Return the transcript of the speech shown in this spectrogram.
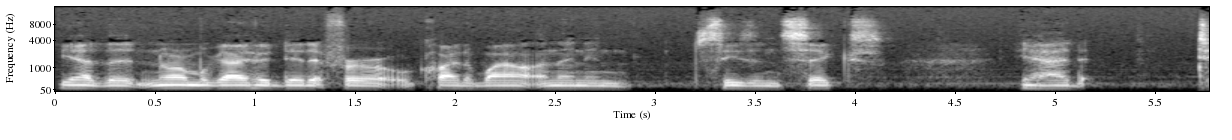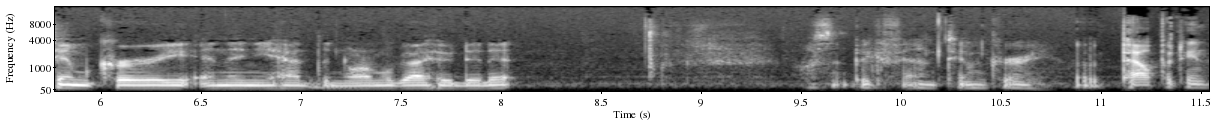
Yeah, the normal guy who did it for quite a while, and then in season six, you had Tim Curry, and then you had the normal guy who did it. I wasn't a big fan of Tim Curry. Uh, Palpatine.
